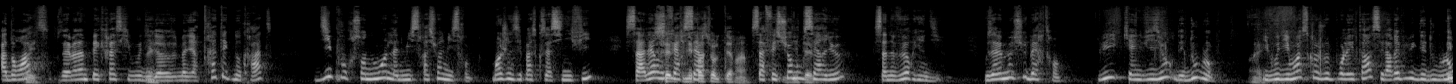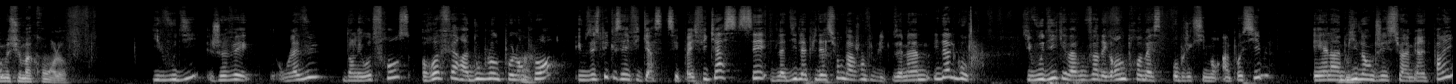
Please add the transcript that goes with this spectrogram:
À droite, Oui. vous avez Mme Pécresse qui vous dit Oui. de manière très technocrate 10% de moins de l'administration administrante. Moi, je ne sais pas ce que ça signifie. Ça a l'air de faire qui ser- pas sur le terrain. Ça fait sûrement sérieux. Ça ne veut rien dire. Vous avez M. Bertrand, lui, qui a une vision des doublons. Ouais. Il vous dit Moi, ce que je veux pour l'État, c'est la République des Et doublons. M. Macron alors? Il vous dit Je vais, on l'a vu, dans les Hauts-de-France, refaire un doublon de Pôle emploi et vous explique que c'est efficace. C'est pas efficace, c'est de la dilapidation d'argent public. Vous avez Mme Hidalgo qui vous dit qu'elle va vous faire des grandes promesses objectivement impossibles et elle a un bilan de gestion à la mairie de Paris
